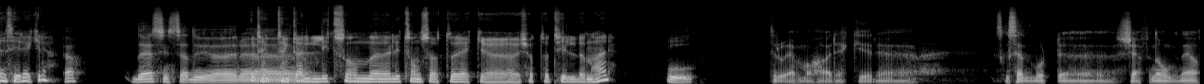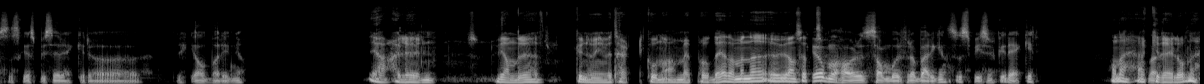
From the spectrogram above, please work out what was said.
Jeg sier reker, jeg. Ja. Det syns jeg du gjør Eh... Tenk, tenk deg eh, litt sånn, eh, litt sånn søte rekekjøttet til den her. Oh. Tror jeg må ha reker eh, Jeg skal sende bort eh, sjefen og ungene, ja, så skal jeg spise reker og drikke albarinio. Ja, eller vi andre kunne jo invitert kona med på det, da. Men uh, uansett. Jo, men har du samboer fra Bergen, så spiser hun ikke reker. Å nei, er ikke Nei. det lov, det?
